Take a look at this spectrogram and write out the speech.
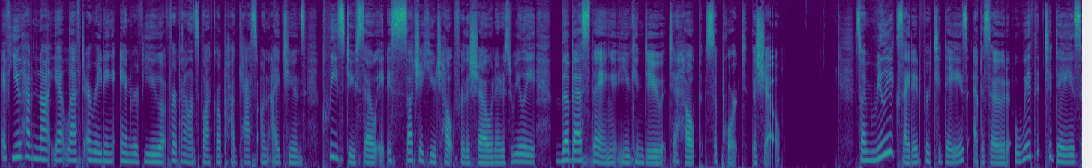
If you have not yet left a rating and review for Balanced Black Girl podcast on iTunes, please do so. It is such a huge help for the show, and it is really the best thing you can do to help support the show. So I'm really excited for today's episode with today's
